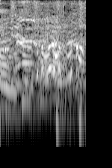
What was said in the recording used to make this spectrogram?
clothes.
